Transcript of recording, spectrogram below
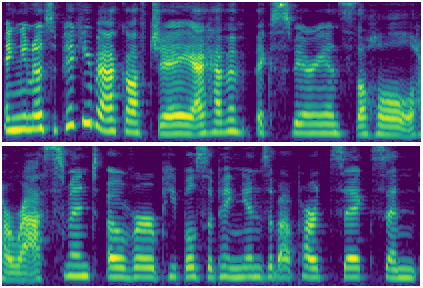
And you know, to piggyback off Jay, I haven't experienced the whole harassment over people's opinions about part six. And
